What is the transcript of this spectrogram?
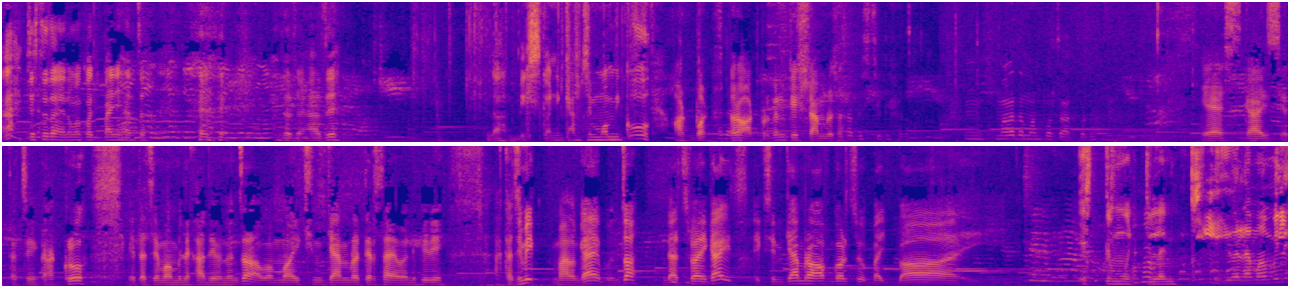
आ त्यस्तो त होइन म कति पानी खान्छ यता चाहिँ अझै ल मिक्स गर्ने काम चाहिँ मम्मीको हटपट तर हटपटको नि टेस्ट राम्रो छ। मलाई त मनपर्छ हटपट यस गाइस यता चाहिँ काक्रो। यता चाहिँ मम्मीले खाँदै हुनुहुन्छ। अब म एकछिन क्यामेरा तेर्सायो भने फेरि आँखा झिमिक माल गायब हुन्छ। द्याट्स वाइ गाइस एकछिन क्यामेरा अफ गर्छु। बाई बाई यस्तो मुटुलाई होला मम्मीले?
